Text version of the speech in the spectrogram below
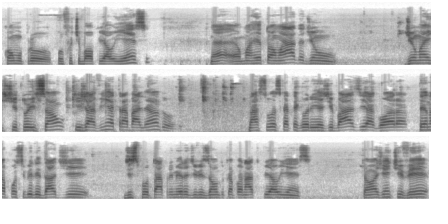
como para o futebol piauiense. Né? É uma retomada de um, de uma instituição que já vinha trabalhando nas suas categorias de base e agora tendo a possibilidade de disputar a primeira divisão do Campeonato Piauiense. Então a gente vê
